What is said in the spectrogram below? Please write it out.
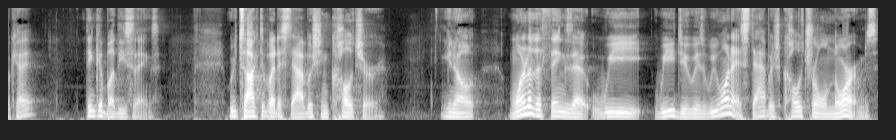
Okay, think about these things. We talked about establishing culture. You know, one of the things that we we do is we want to establish cultural norms.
